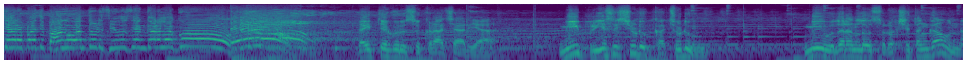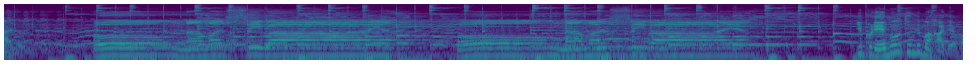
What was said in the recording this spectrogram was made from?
చరాచరపతి భగవంతుడు శివశంకరులకు! దైత్యగురు శుక్రాచార్య మీ ప్రియ శిష్యుడు కచుడు మీ ఉదరంలో సురక్షితంగా ఉన్నాడు. ఓం నమ శివాయ ఓం నమ శివాయ. ఇప్పుడు ఏమవుతుంది మహాదేవ?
